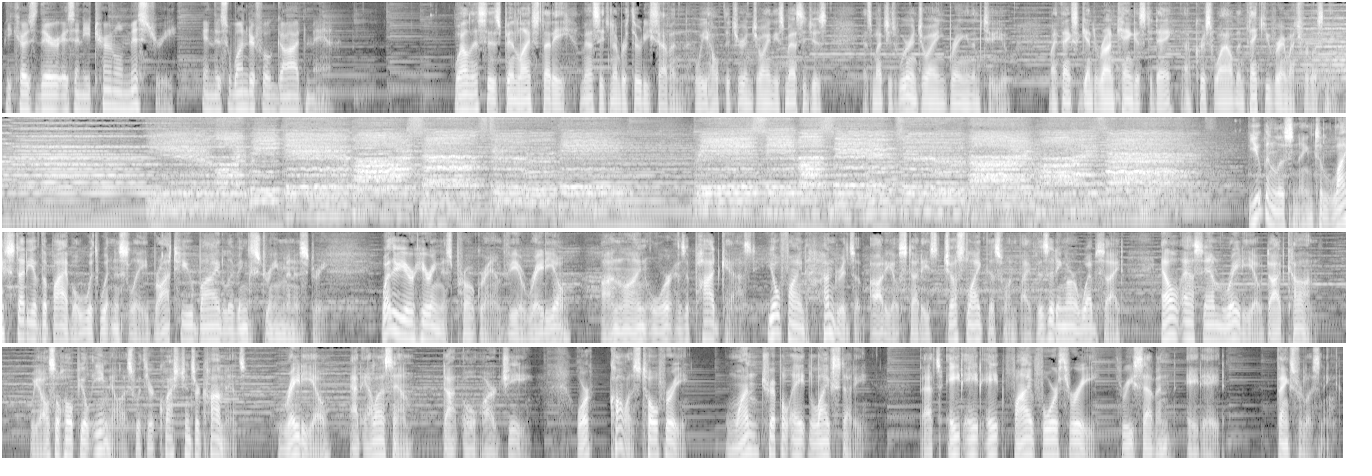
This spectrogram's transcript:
because there is an eternal mystery in this wonderful God man. Well, this has been Life Study message number 37. We hope that you're enjoying these messages as much as we're enjoying bringing them to you. My thanks again to Ron Kangas today. I'm Chris Wild, and thank you very much for listening. Dear You've been listening to Life Study of the Bible with Witness Lee, brought to you by Living Stream Ministry. Whether you're hearing this program via radio, online, or as a podcast, you'll find hundreds of audio studies just like this one by visiting our website, lsmradio.com. We also hope you'll email us with your questions or comments, radio at lsm.org, or call us toll free, 1 888 Life Study. That's 888 543 3788. Thanks for listening.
